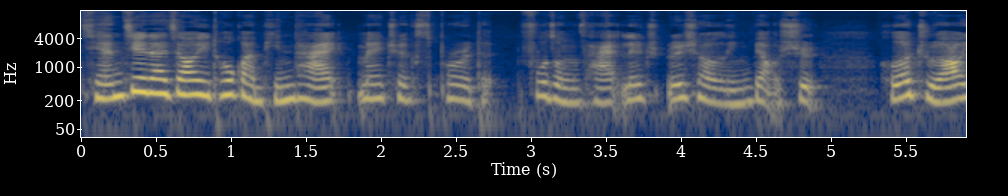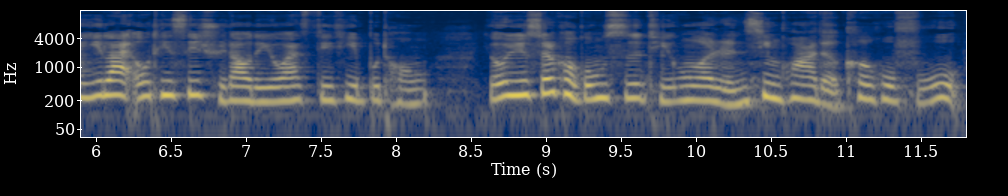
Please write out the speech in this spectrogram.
前借贷交易托管平台 Matrixport 副总裁 Rachel 林表示，和主要依赖 OTC 渠道的 USDT 不同，由于 Circle 公司提供了人性化的客户服务，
